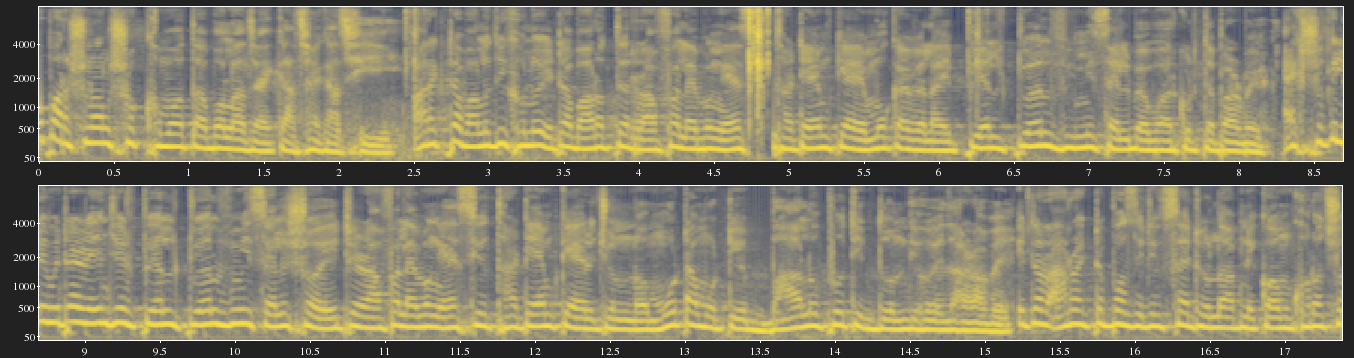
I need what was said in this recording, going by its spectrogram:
অপারেশনাল সক্ষমতা বলা যায় কাছাকাছি। আরেকটা ভালো দিক হলো এটা ভারতের রাফাল এবং এস থার্টি এম কে মোকাবেলায় পিএল টুয়েলভ মিসাইল ব্যবহার করতে পারবে। একশো কিলোমিটার রেঞ্জের পিএল টুয়েলভ মিসাইল সহ এটি রাফাল এবং এস ইউ থার্টি এম এর জন্য মোটামুটি ভালো প্রতিদ্বন্দ্বী হয়ে দাঁড়াবে। এটার আরও একটা পজিটিভ সাইড হলো, আপনি কম খরচে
